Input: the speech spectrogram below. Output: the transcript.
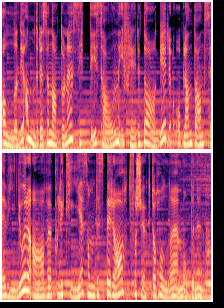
alle de andre senatorene, sitte i salen i flere dager og bl.a. se videoer av politiet som desperat forsøkte å holde mobben unna.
